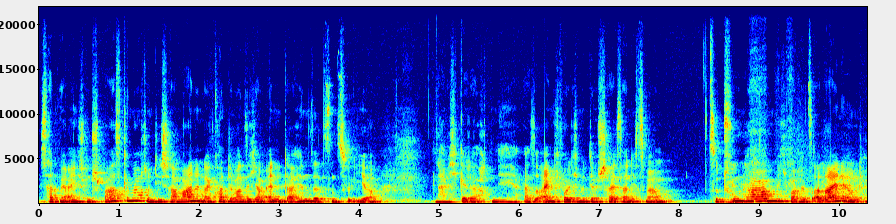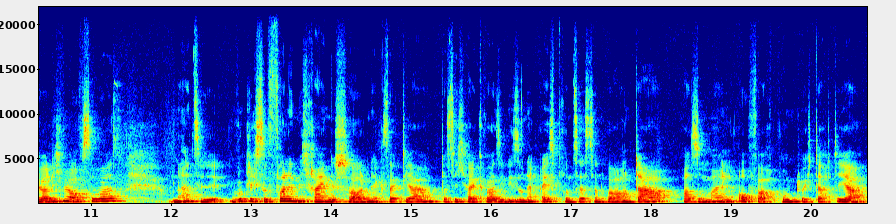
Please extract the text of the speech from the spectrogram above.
es hat mir eigentlich schon Spaß gemacht und die Schamanin, dann konnte man sich am Ende da hinsetzen zu ihr. Dann habe ich gedacht, nee, also eigentlich wollte ich mit dem Scheiß ja nichts mehr zu tun mhm. haben. Ich mache jetzt alleine und höre nicht mehr auf sowas. Und dann hat sie wirklich so voll in mich reingeschaut und hat gesagt, ja, dass ich halt quasi wie so eine Eisprinzessin war. Und da war so mein Aufwachpunkt, wo ich dachte, ja,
